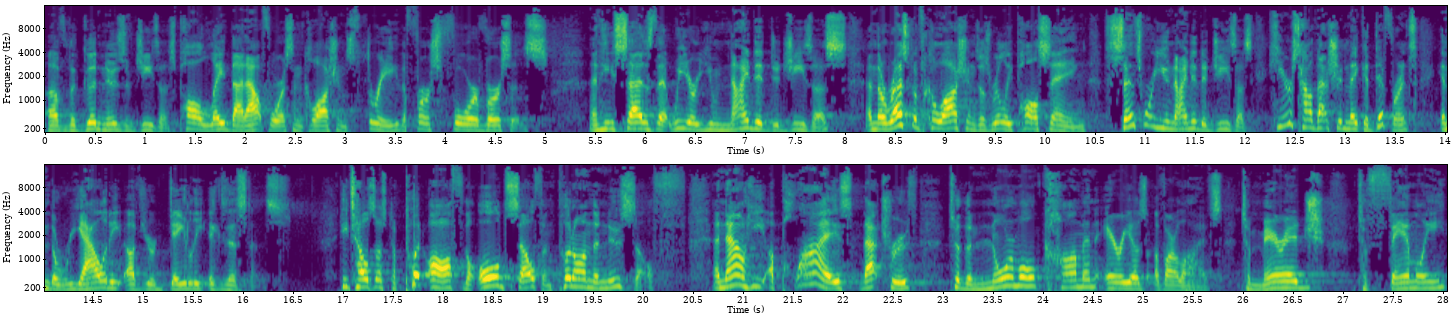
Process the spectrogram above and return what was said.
of the good news of Jesus. Paul laid that out for us in Colossians 3, the first four verses. And he says that we are united to Jesus. And the rest of Colossians is really Paul saying, since we're united to Jesus, here's how that should make a difference in the reality of your daily existence. He tells us to put off the old self and put on the new self. And now he applies that truth to the normal, common areas of our lives to marriage, to family,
